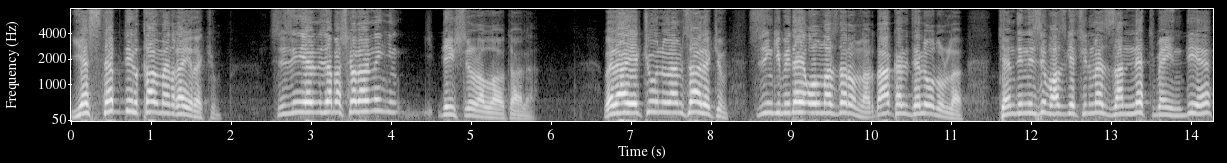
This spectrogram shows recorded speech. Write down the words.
yestebdil kavmen gayreküm. Sizin yerinize başkalarını değiştirir Allahu Teala. Ve la yekunu emsaleküm. Sizin gibi de olmazlar onlar. Daha kaliteli olurlar. Kendinizi vazgeçilmez zannetmeyin diye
